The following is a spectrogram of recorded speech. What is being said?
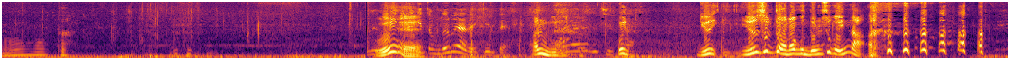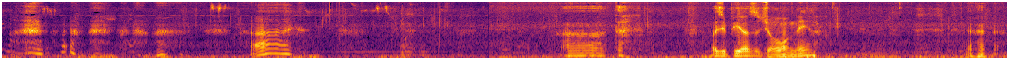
어 따. 왜? 좀 늘어야 될 텐데. 아니 뭐, 진짜. 뭐 연, 연습도 안 하고 늘 수가 있나? 아, 아, 따. 어제 비 와서 좋네요.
